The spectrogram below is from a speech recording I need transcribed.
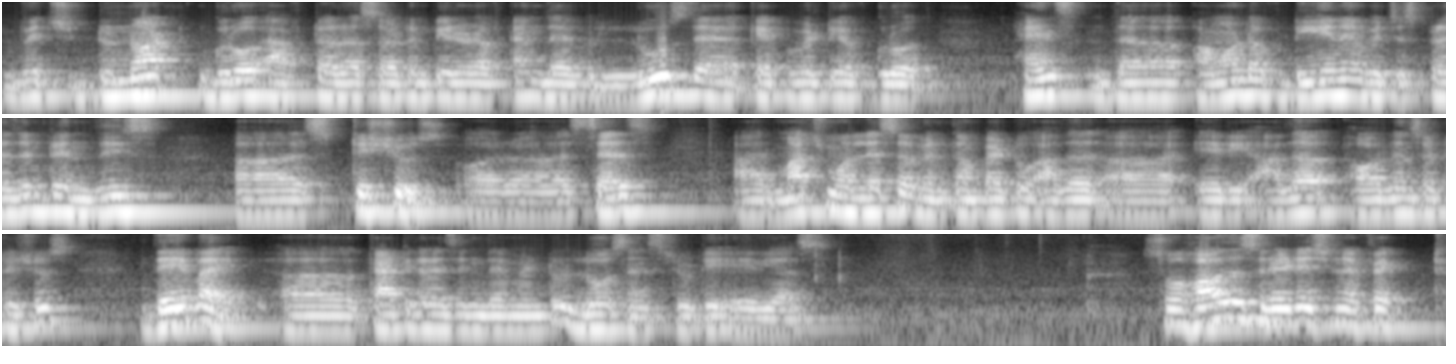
which do not grow after a certain period of time. They will lose their capability of growth. Hence, the amount of DNA which is present in these uh, tissues or uh, cells are much more lesser when compared to other uh, area, other organs or tissues, thereby uh, categorizing them into low sensitivity areas. So, how this radiation effect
